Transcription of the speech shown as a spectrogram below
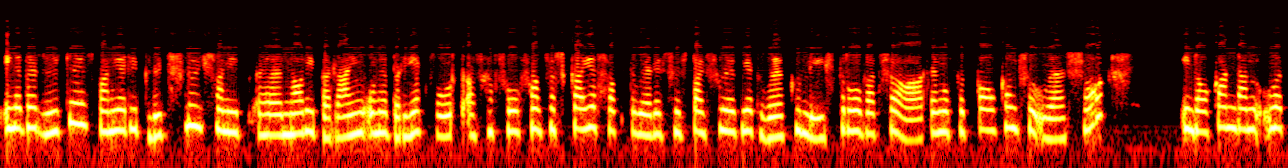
En 'n beroerte is wanneer die bloedvloei van die uh, na die brein onderbreek word as gevolg van verskeie faktore soos byvoorbeeld hoë cholesterol wat verharding of verkalking veroorsaak. En daar kan dan ook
